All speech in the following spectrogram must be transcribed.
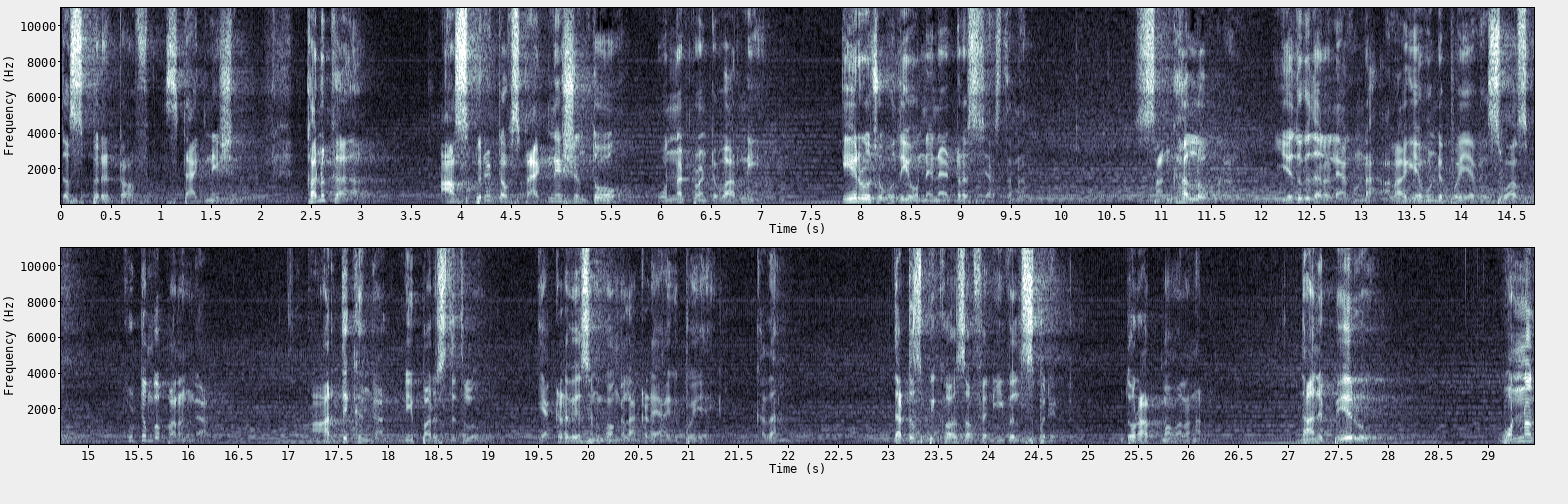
The spirit of stagnation. కనుక ఆ స్పిరిట్ ఆఫ్ స్టాగ్నేషన్తో ఉన్నటువంటి వారిని ఈ రోజు ఉదయం నేను అడ్రస్ చేస్తున్నాను. సంఘాల్లో కూడా ఎదుగుదల లేకుండా అలాగే ఉండిపోయే విశ్వాసం కుటుంబ పరంగా ఆర్థికంగా నీ పరిస్థితులు ఎక్కడ వేసిన గొంగలు అక్కడే ఆగిపోయాయి కదా? That is because of an evil spirit దురాత్మ వలన. దాని పేరు ఉన్న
